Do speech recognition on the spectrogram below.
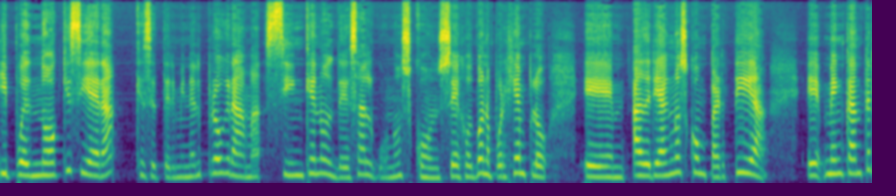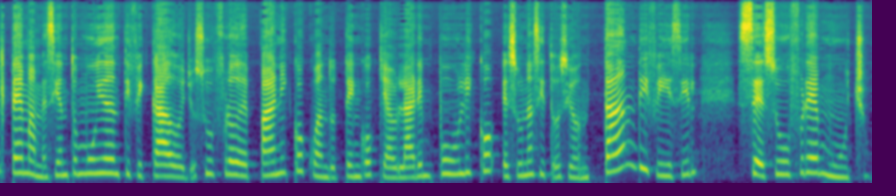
y pues no quisiera que se termine el programa sin que nos des algunos consejos. Bueno, por ejemplo, eh, Adrián nos compartía, eh, me encanta el tema, me siento muy identificado, yo sufro de pánico cuando tengo que hablar en público, es una situación tan difícil, se sufre mucho.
